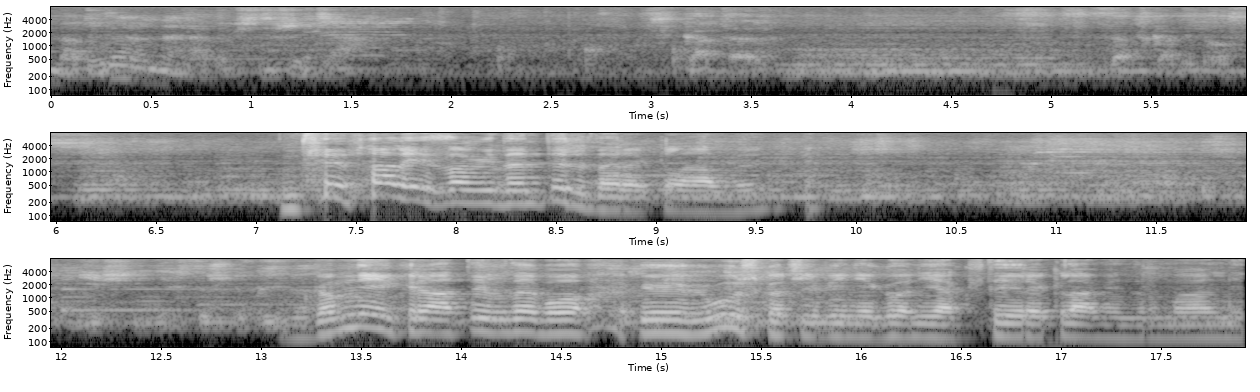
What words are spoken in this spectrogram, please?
Naturalna radość życia. Dalej są identyczne reklamy. Tylko mniej kreatywne, bo y, łóżko ciebie nie goni jak w tej reklamie normalnie.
